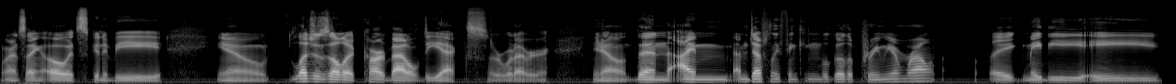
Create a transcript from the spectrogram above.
we're not saying oh it's going to be you know Legend of Zelda Card Battle DX or whatever. You know, then I'm I'm definitely thinking we'll go the premium route, like maybe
